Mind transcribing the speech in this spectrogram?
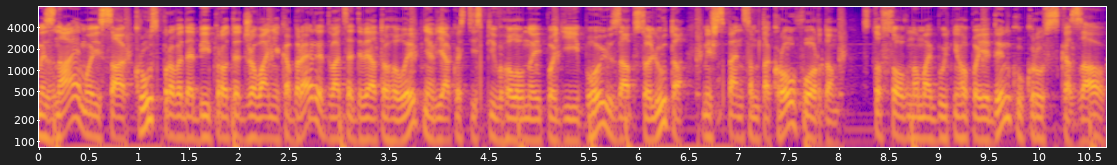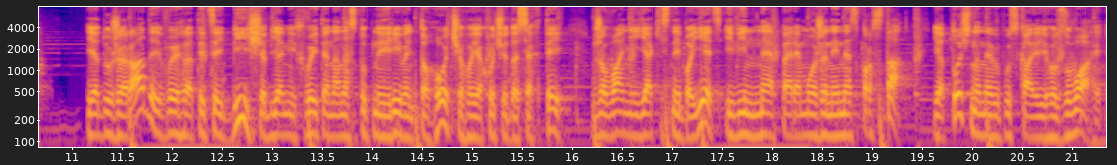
ми знаємо, Ісаак Круз проведе бій проти Джованні Кабрери 29 липня в якості співголовної події бою за абсолюта між Спенсом та Кроуфордом. Стосовно майбутнього поєдинку, Круз сказав: Я дуже радий виграти цей бій, щоб я міг вийти на наступний рівень того, чого я хочу досягти. Джованні якісний боєць, і він не переможений неспроста. Я точно не випускаю його з уваги,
